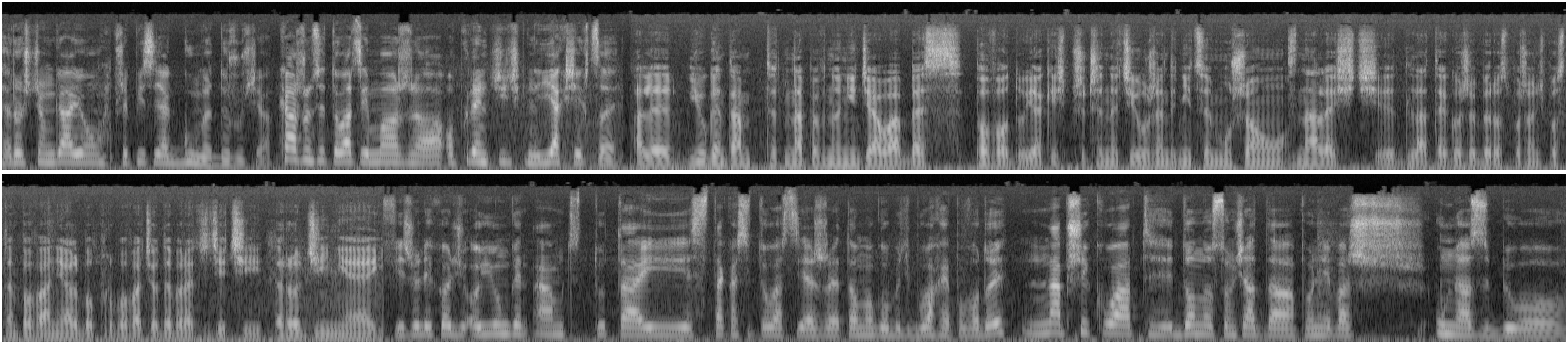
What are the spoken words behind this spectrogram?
rozciągają przepisy jak gumę do rzucia. Każdą sytuację można obkręcić jak się chce. Ale Jugendamt na pewno nie działa bez powodu. Jakieś przyczyny ci urzędnicy muszą znaleźć dla tego, żeby rozpocząć postępowanie albo próbować odebrać dzieci rodzinie. Jeżeli chodzi o Jugendamt, tutaj jest taka sytuacja, że to mogą być błahe powody. Na przykład donos sąsiada, ponieważ u nas było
